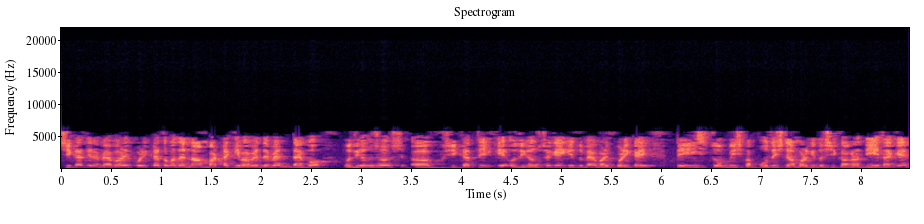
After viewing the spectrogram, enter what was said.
শিক্ষার্থীরা ব্যবহারিক পরীক্ষা তোমাদের নাম্বারটা কীভাবে দেবেন? দেখো, অধিকাংশ শিক্ষার্থীকে অধিকাংশকেই কিন্তু ব্যবহারিক পরীক্ষায় তেইশ, চব্বিশ বা পঁচিশ নম্বর কিন্তু শিক্ষকরা দিয়ে থাকেন।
